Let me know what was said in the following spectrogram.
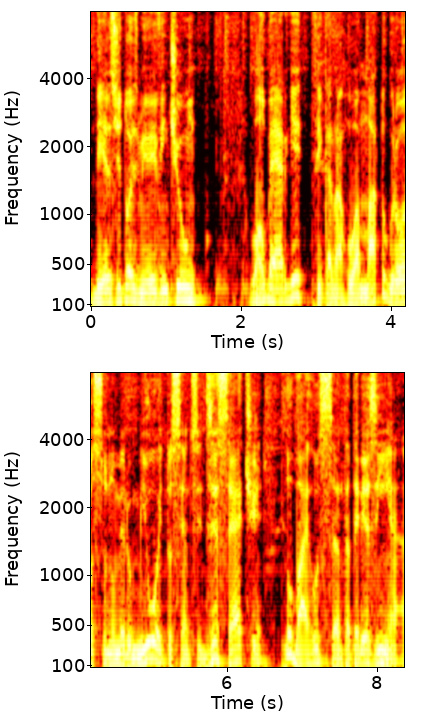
desde 2021. O albergue fica na rua Mato Grosso, número 1817, no bairro Santa Terezinha.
